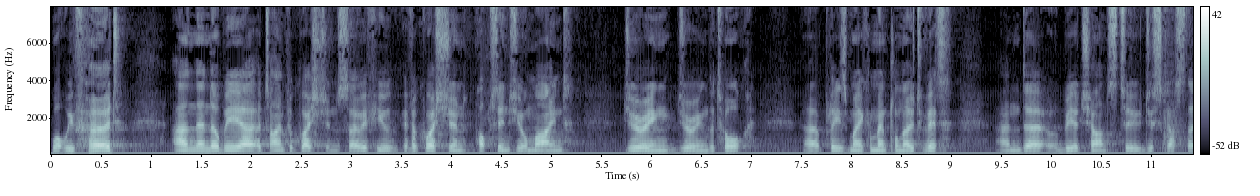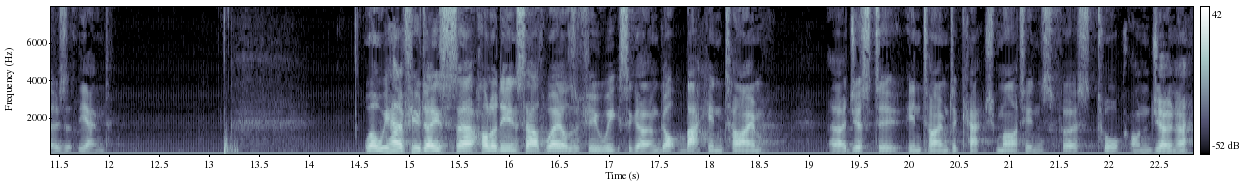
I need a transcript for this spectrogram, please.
what we've heard, and then there'll be a, a, time for questions. So if, you, if a question pops into your mind during, during the talk, uh, please make a mental note of it, and uh, it'll be a chance to discuss those at the end. Well, we had a few days' uh, holiday in South Wales a few weeks ago and got back in time, uh, just to, in time to catch Martin's first talk on Jonah.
